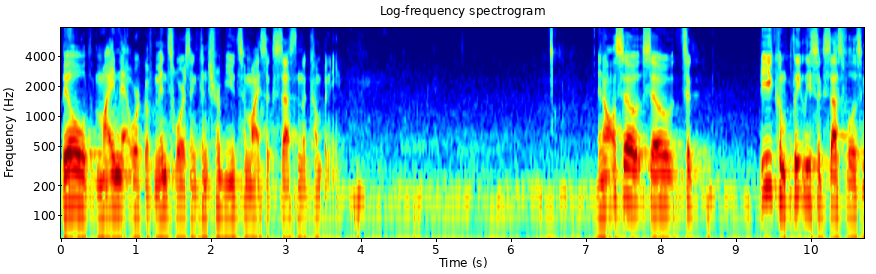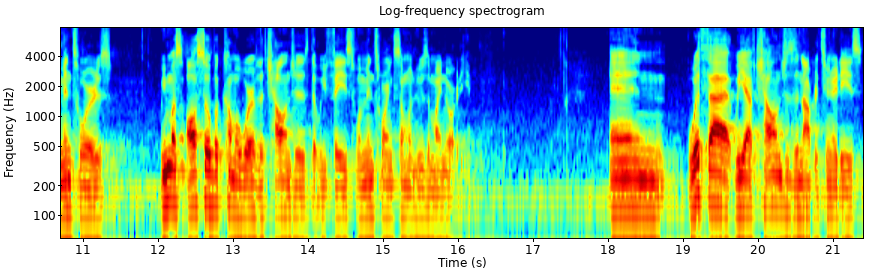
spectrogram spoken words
build my network of mentors and contribute to my success in the company. And also, so to be completely successful as mentors, we must also become aware of the challenges that we face when mentoring someone who's a minority. And with that, we have challenges and opportunities.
